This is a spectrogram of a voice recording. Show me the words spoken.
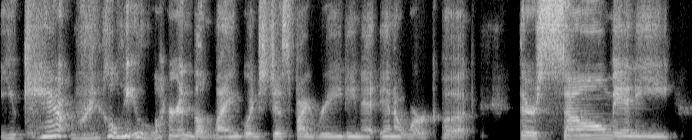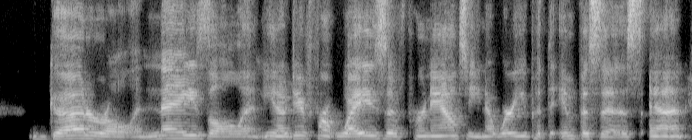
you can't really learn the language just by reading it in a workbook. There's so many guttural and nasal and you know different ways of pronouncing you know where you put the emphasis. And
